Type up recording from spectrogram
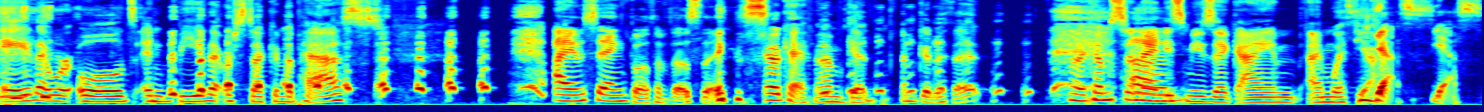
a that we're old and b that we're stuck in the past I am saying both of those things. okay i'm good i'm good with it when it comes to um, 90s music i am i'm with you Yes, yes.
